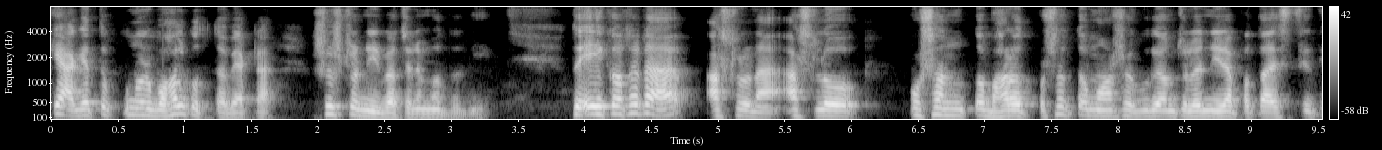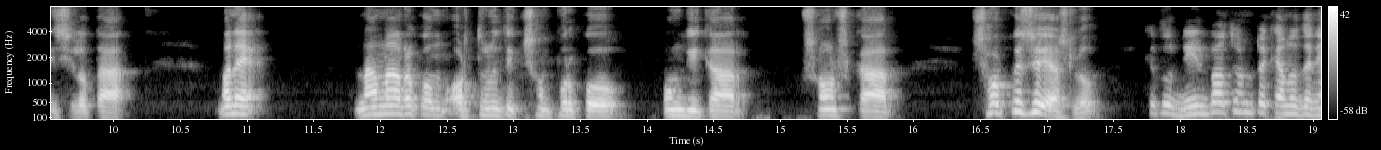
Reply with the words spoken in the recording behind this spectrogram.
কে আগে তো পুনর্বহাল করতে হবে একটা সুষ্ঠু নির্বাচনের মধ্য দিয়ে। তো এই কথাটা আসলো না। আসলো প্রশান্ত ভারত, প্রশান্ত মহাসাগরীয় অঞ্চলের নিরাপত্তা, স্থিতিশীলতা মানে নানা রকম অর্থনৈতিক সম্পর্ক, অঙ্গীকার, সংস্কার, সবকিছুই আসলো। কিন্তু নির্বাচনটা কেন জানি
